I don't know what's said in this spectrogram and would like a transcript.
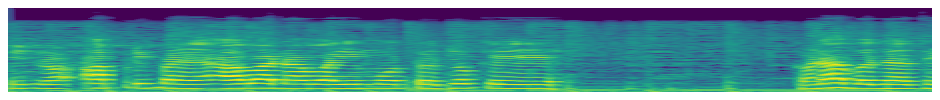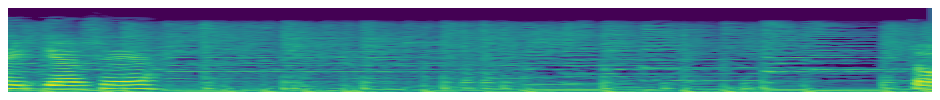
મિત્રો આપણી પાસે આવા નવા ઇમોટ જો કે ઘણા બધા થઈ ગયા છે. તો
